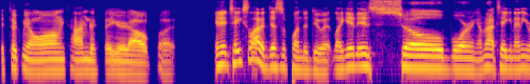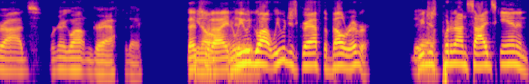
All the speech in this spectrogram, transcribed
it took me a long time to figure it out, but And it takes a lot of discipline to do it. Like it is so boring. I'm not taking any rods. We're gonna go out and graph today. that's you know? what I and did. we would go out, we would just graph the Bell River. We just put it on side scan and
